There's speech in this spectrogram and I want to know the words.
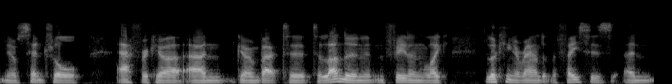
you know Central Africa and going back to to London and feeling like looking around at the faces and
